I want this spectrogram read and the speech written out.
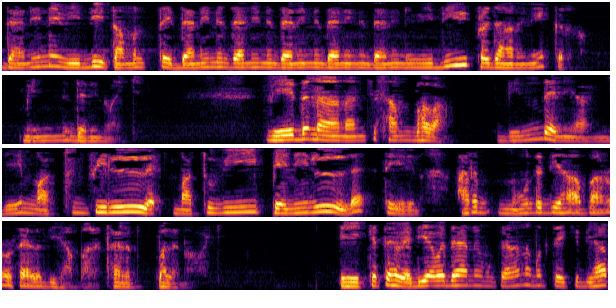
දැනෙන විදි තමන්ට දැනෙන දැනෙන දැනෙන දැනෙන දැනෙන විදි ප්‍රජානනය කරනවා. මෙන්න දැනෙනවා වේදනානංච සම්භවං. වින්දනයන්ගේ මතුවිල්ල මතුවී පෙනිල්ල තේරෙනවා. අර මොහොත දිහා බලනකොට රැළ දිහා බලන රැළ බලනවා ඒකට වැඩි අවධානය යොමු කරා නමුත් ඒක දිහා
